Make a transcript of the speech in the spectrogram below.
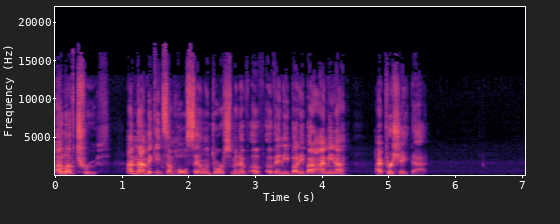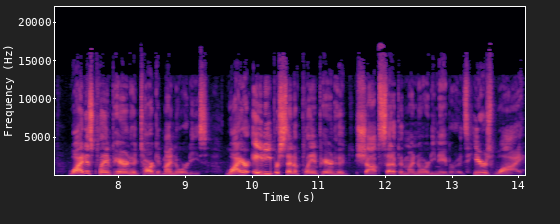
I love truth. I'm not making some wholesale endorsement of, of, of anybody, but I mean, I, I appreciate that. Why does Planned Parenthood target minorities? Why are 80% of Planned Parenthood shops set up in minority neighborhoods? Here's why.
